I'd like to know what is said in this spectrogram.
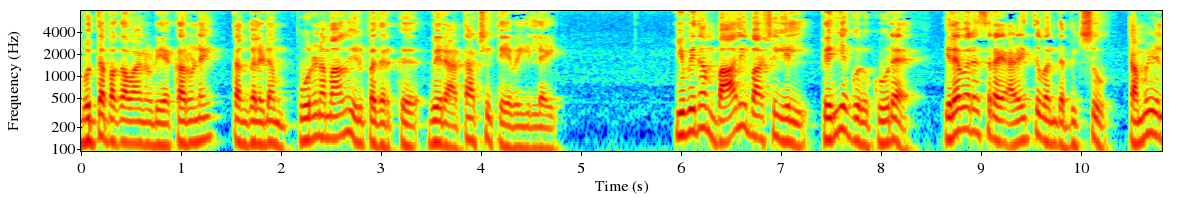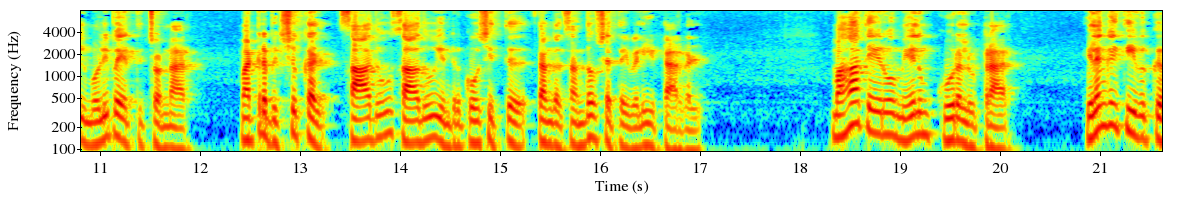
புத்த பகவானுடைய கருணை தங்களிடம் பூரணமாக இருப்பதற்கு வேறு அத்தாட்சி தேவையில்லை. இவ்விதம் பாலி பாஷையில் பெரிய குரு கூற இளவரசரை அழைத்து வந்த பிக்ஷு தமிழில் மொழிபெயர்த்து சொன்னார். மற்ற பிக்ஷுக்கள் சாது சாது என்று கோஷித்து தங்கள் சந்தோஷத்தை வெளியிட்டார்கள். மகாதேரோ மேலும் கூறலுற்றார். இலங்கை தீவுக்கு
